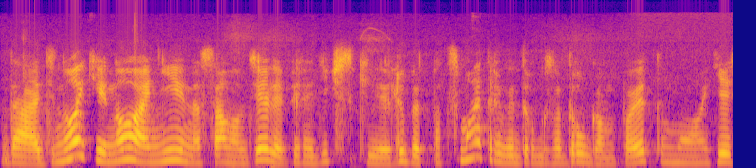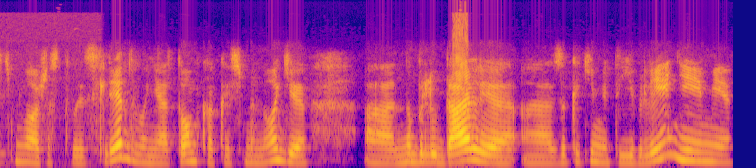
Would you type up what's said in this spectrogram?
да, одинокие, но они на самом деле периодически любят подсматривать друг за другом, поэтому есть множество исследований о том, как осьминоги а, наблюдали а, за какими-то явлениями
